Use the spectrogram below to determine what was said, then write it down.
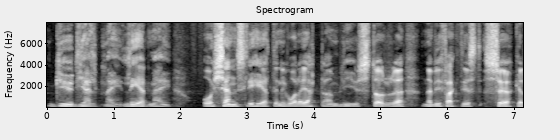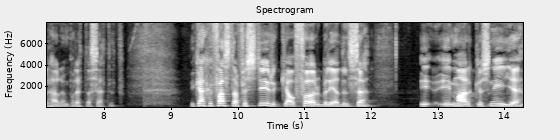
Gud, hjälp mig, led mig. Och känsligheten i våra hjärtan blir ju större när vi faktiskt söker Herren på detta sättet. Vi kanske fastar för styrka och förberedelse. I, i Markus 9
